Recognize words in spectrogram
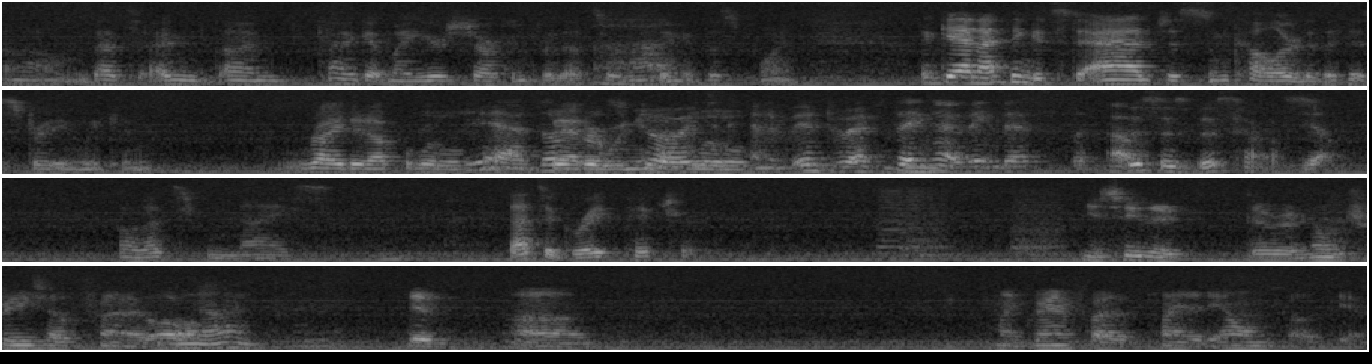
um, that's, I'm, I'm kind of get my ears sharpened for that sort of Uh-huh. thing at this point. Again, I think it's to add just some color to the history, and we can write it up a little Yeah, those better are when you have a little. kind of interesting, I think that's the house. This is this house? Yeah. Oh, that's nice. That's a great picture. You see that there are no trees out front at all. None. They've, um, my grandfather planted elms out there,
